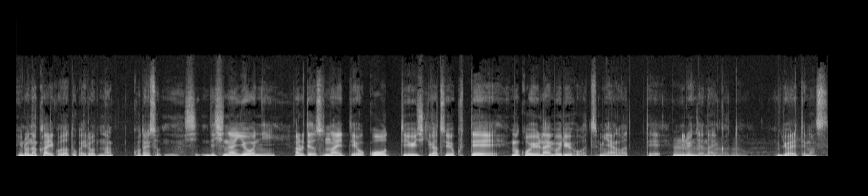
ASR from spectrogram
いろんな解雇だとかいろんなことにししないようにある程度備えておこうっていう意識が強くて、まあ、こういう内部留保が積み上がっているんじゃないかと言われてます。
